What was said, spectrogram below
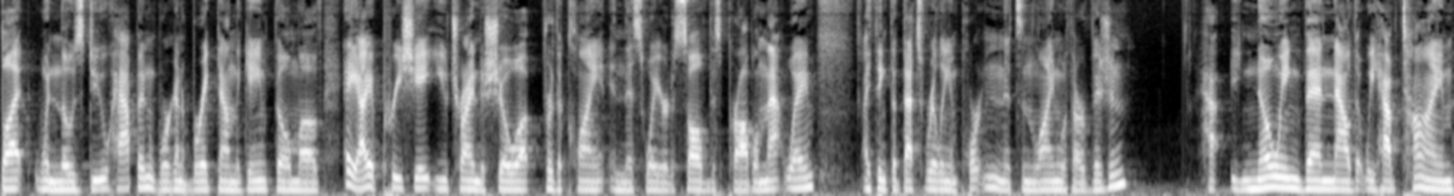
But when those do happen, we're going to break down the game film of, hey, I appreciate you trying to show up for the client in this way or to solve this problem that way. I think that that's really important and it's in line with our vision knowing then now that we have time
